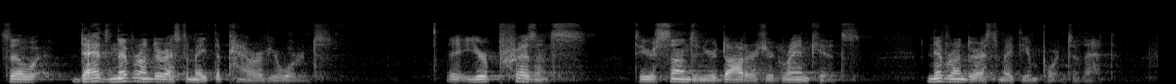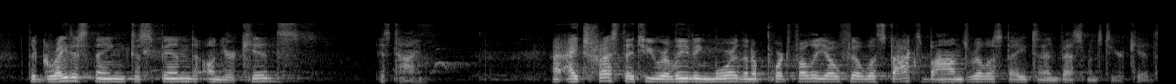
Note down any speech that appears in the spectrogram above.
So, dads, never underestimate the power of your words. Uh, your presence to your sons and your daughters, your grandkids. Never underestimate the importance of that. The greatest thing to spend on your kids is time. I, I trust that you are leaving more than a portfolio filled with stocks, bonds, real estate, and investments to your kids.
